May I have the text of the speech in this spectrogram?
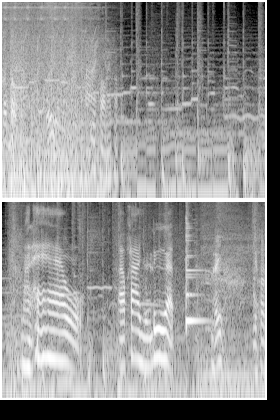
แล้วตกเฮ้ยตายไม่พอไม่พอมาแล้วอาบค่าอยู่เลือด เฮ้ย มีคน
